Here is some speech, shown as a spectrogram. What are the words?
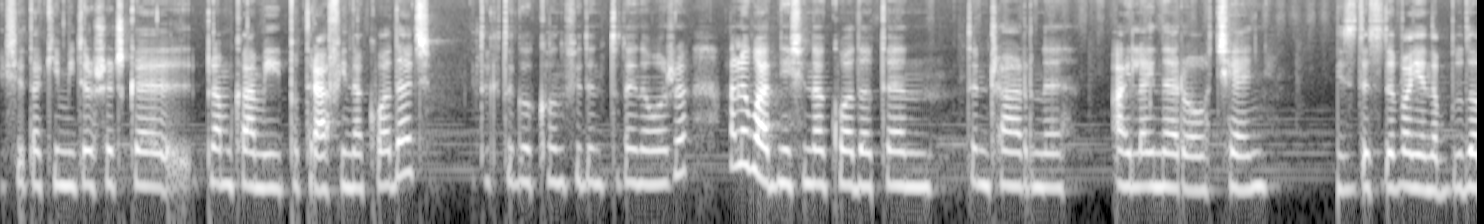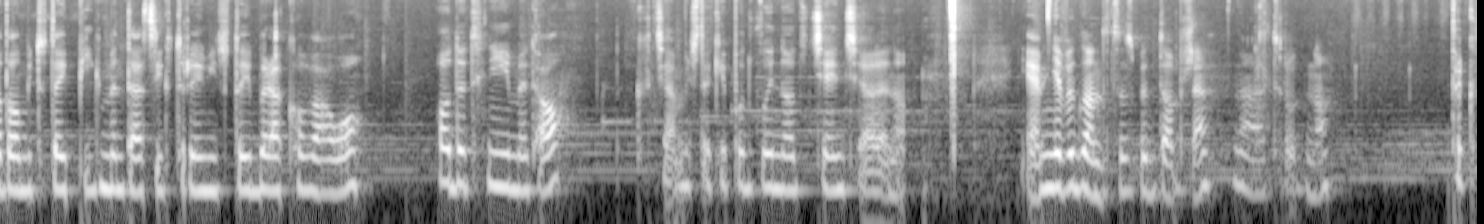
i się takimi troszeczkę plamkami potrafi nakładać. Tak tego Confident tutaj nałożę, ale ładnie się nakłada ten, ten czarny eyelinero cień. I zdecydowanie nabudował mi tutaj pigmentacji, której mi tutaj brakowało. Odetnijmy to. Tak, chciałam mieć takie podwójne odcięcie, ale no, nie wiem, nie wygląda to zbyt dobrze, no ale trudno. Tak,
